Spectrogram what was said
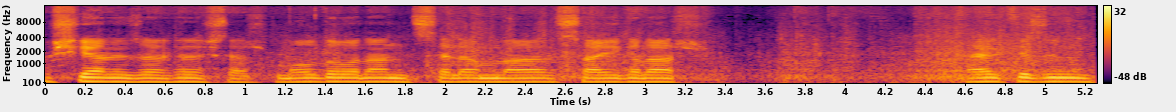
Hoş geldiniz arkadaşlar. Moldova'dan selamlar, saygılar. Herkesin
